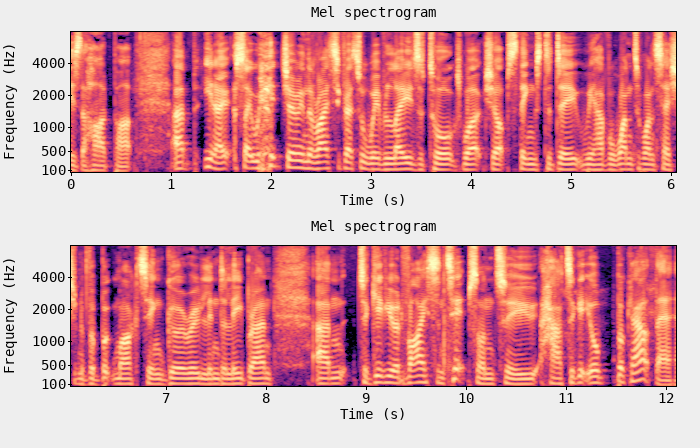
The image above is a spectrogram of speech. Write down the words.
is the hard part. Uh, you know, so during the writing festival, we have loads of talks, workshops, things to do. We have a one-to-one session with a book marketing guru, Linda Lebrand, um, to give you advice and tips on to how to get your book out there.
